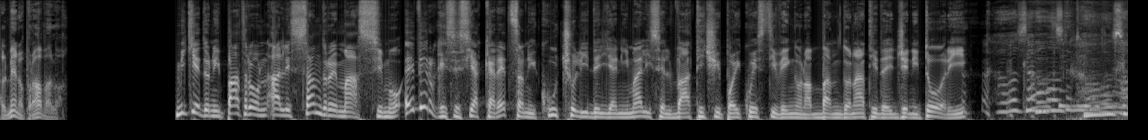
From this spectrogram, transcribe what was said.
Almeno provalo. Mi chiedono i patron Alessandro e Massimo, è vero che se si accarezzano i cuccioli degli animali selvatici poi questi vengono abbandonati dai genitori? Cosa molto, cosa,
